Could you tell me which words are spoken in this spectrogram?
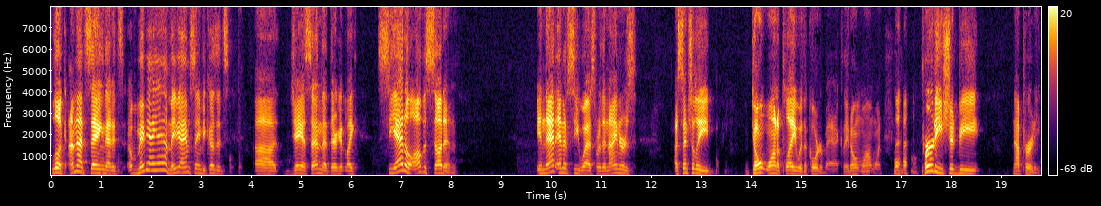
Look, I'm not saying that it's. oh, Maybe I am. Maybe I am saying because it's uh, JSN that they're get like Seattle all of a sudden in that NFC West where the Niners essentially don't want to play with a quarterback. They don't want one. Purdy should be not Purdy.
